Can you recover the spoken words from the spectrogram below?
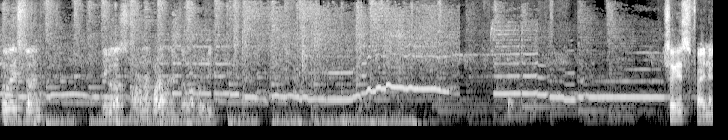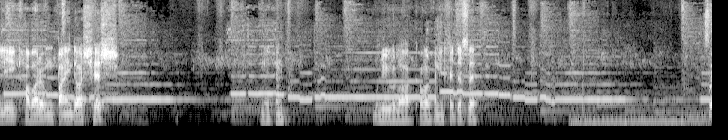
তো গাইস চলেন। এগুলো সরানোর পর আপনার সাথে কথা বলি। সো ফাইনালি খাবার এবং পানি দেওয়া শেষ। দেখেন, মুরগিগুলা খাবার পানি খাইতেছে। সো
